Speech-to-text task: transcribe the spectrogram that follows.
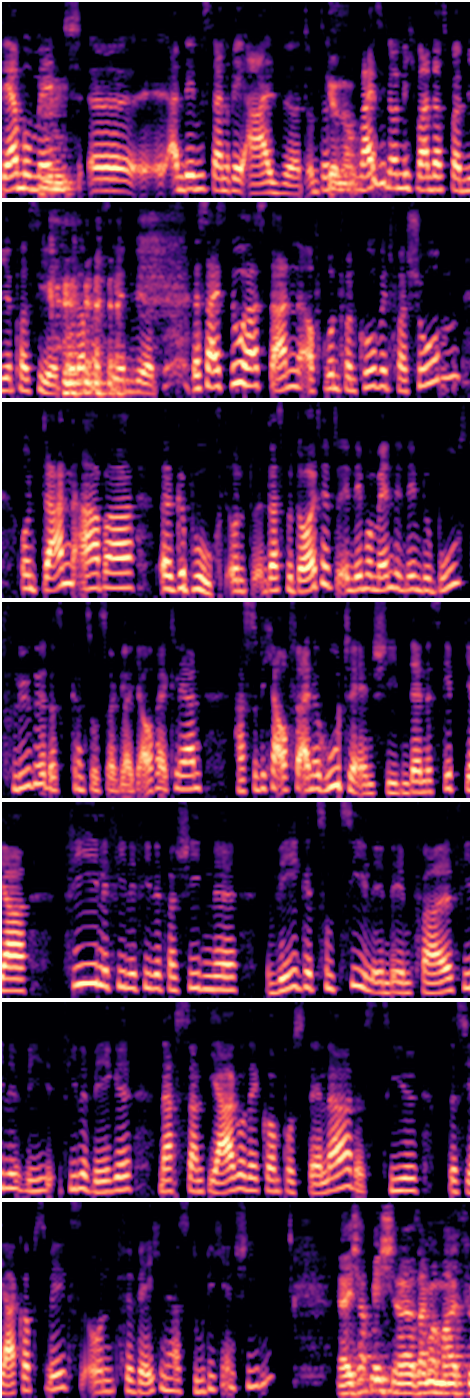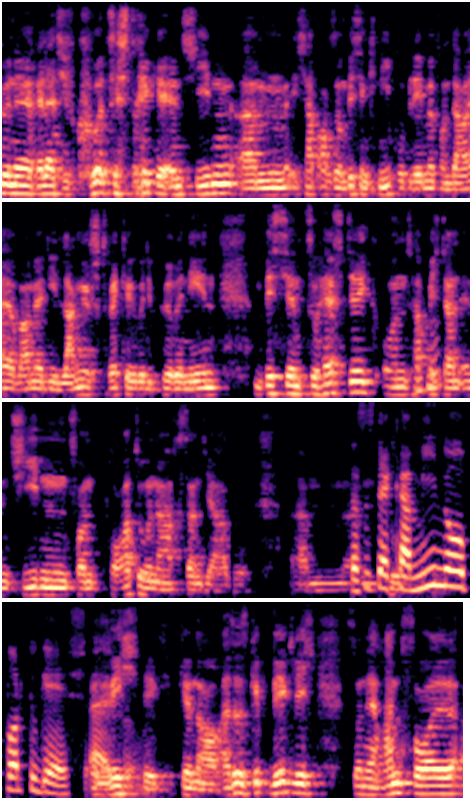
der Moment, mhm. äh, an dem es dann real wird. Und das genau. weiß ich noch nicht, wann das bei mir passiert oder passieren wird. Das heißt, du hast dann aufgrund von Covid verschoben und dann aber äh, gebucht. Und das bedeutet, in dem Moment, in dem du buchst, Flüge, das kannst du uns dann gleich auch erklären, hast du dich ja auch für eine Route entschieden. Denn es gibt ja viele, viele, viele verschiedene Wege zum Ziel in dem Fall, viele, viele Wege nach Santiago de Compostela, das Ziel des Jakobswegs. Und für welchen hast du dich entschieden? Ja, ich habe mich, äh, sagen wir mal, für eine relativ kurze Strecke entschieden. Ähm, ich habe auch so ein bisschen Knieprobleme, von daher war mir die lange Strecke über die Pyrenäen ein bisschen zu heftig und habe mhm. mich dann entschieden von Porto nach Santiago. Ähm, das ist der so, Camino Portugues. Also. Richtig, genau. Also es gibt wirklich so eine Handvoll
